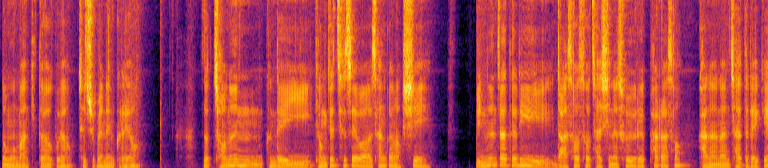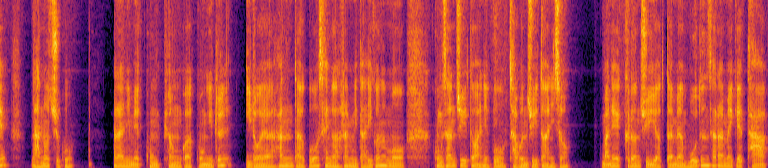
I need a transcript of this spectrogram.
너무 많기도 하고요. 제 주변엔 그래요. 그래서 저는 근데 이 경제 체제와 상관없이 믿는 자들이 나서서 자신의 소유를 팔아서 가난한 자들에게 나눠주고 하나님의 공평과 공의를 이뤄야 한다고 생각을 합니다. 이거는 뭐 공산주의도 아니고 자본주의도 아니죠. 만약에 그런 주의였다면 모든 사람에게 다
